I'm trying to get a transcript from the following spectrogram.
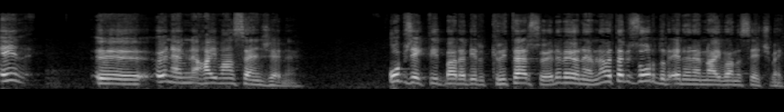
en e, önemli hayvan sence ne? Objektif bana bir kriter söyle ve önemli. Ama tabii zordur en önemli hayvanı seçmek.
